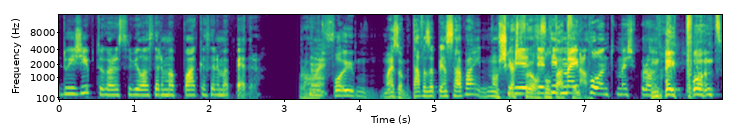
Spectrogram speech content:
do Egito, agora sabia lá se era uma placa, se era uma pedra. Pronto, é? foi mais ou menos. Estavas a pensar bem, não chegaste Devia foi ao ter tido resultado meio final. ponto, mas pronto. Meio ponto.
